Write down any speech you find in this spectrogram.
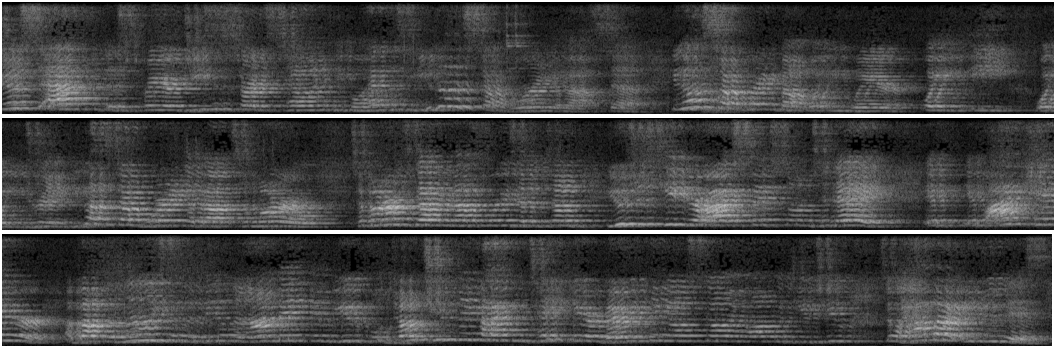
Just after this prayer, Jesus starts telling people, hey, listen, you got to stop worrying about stuff. You got to stop worrying about what you wear, what you eat, what you drink. You got to stop worrying about tomorrow. Tomorrow's got enough worries of its own. You just keep your eyes fixed on today. If, if I care about the lilies of the field and I make them beautiful, don't you think I can take care of everything else going on with you too? So how about you do this?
